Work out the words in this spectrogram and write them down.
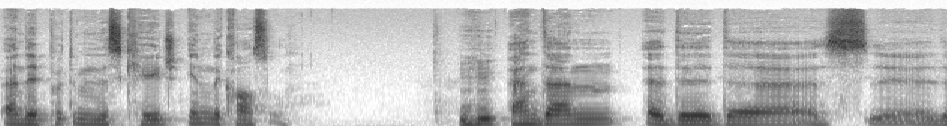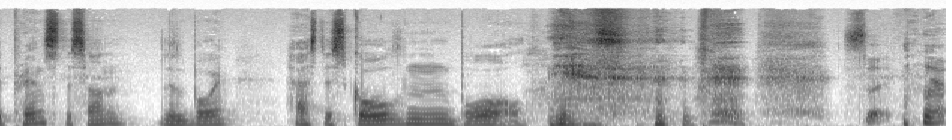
and they put them in this cage in the castle. hmm And then uh, the the uh, the prince, the son, little boy, has this golden ball. Yes. So, yeah.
